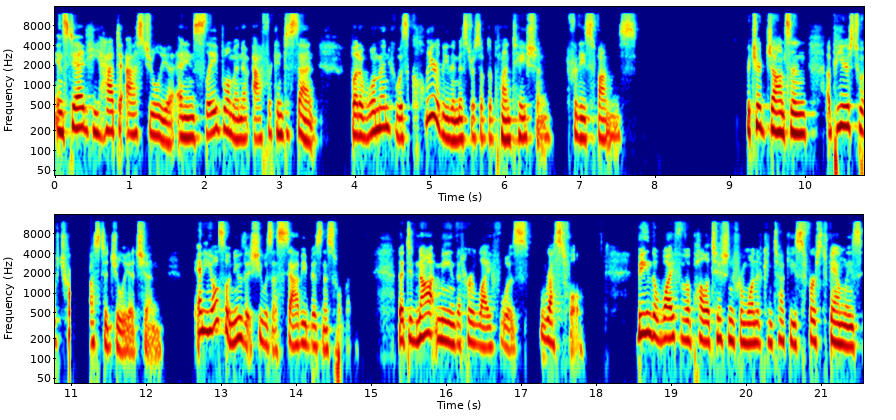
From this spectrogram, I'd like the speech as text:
Instead, he had to ask Julia, an enslaved woman of African descent, but a woman who was clearly the mistress of the plantation, for these funds. Richard Johnson appears to have trusted Julia Chinn, and he also knew that she was a savvy businesswoman. That did not mean that her life was restful. Being the wife of a politician from one of Kentucky's first families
